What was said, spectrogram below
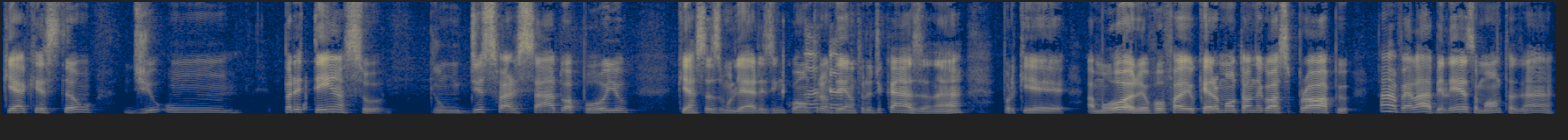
que é a questão de um pretenso, de um disfarçado apoio que essas mulheres encontram uhum. dentro de casa, né? Porque, amor, eu vou eu quero montar um negócio próprio. Ah, vai lá, beleza, monta, né?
